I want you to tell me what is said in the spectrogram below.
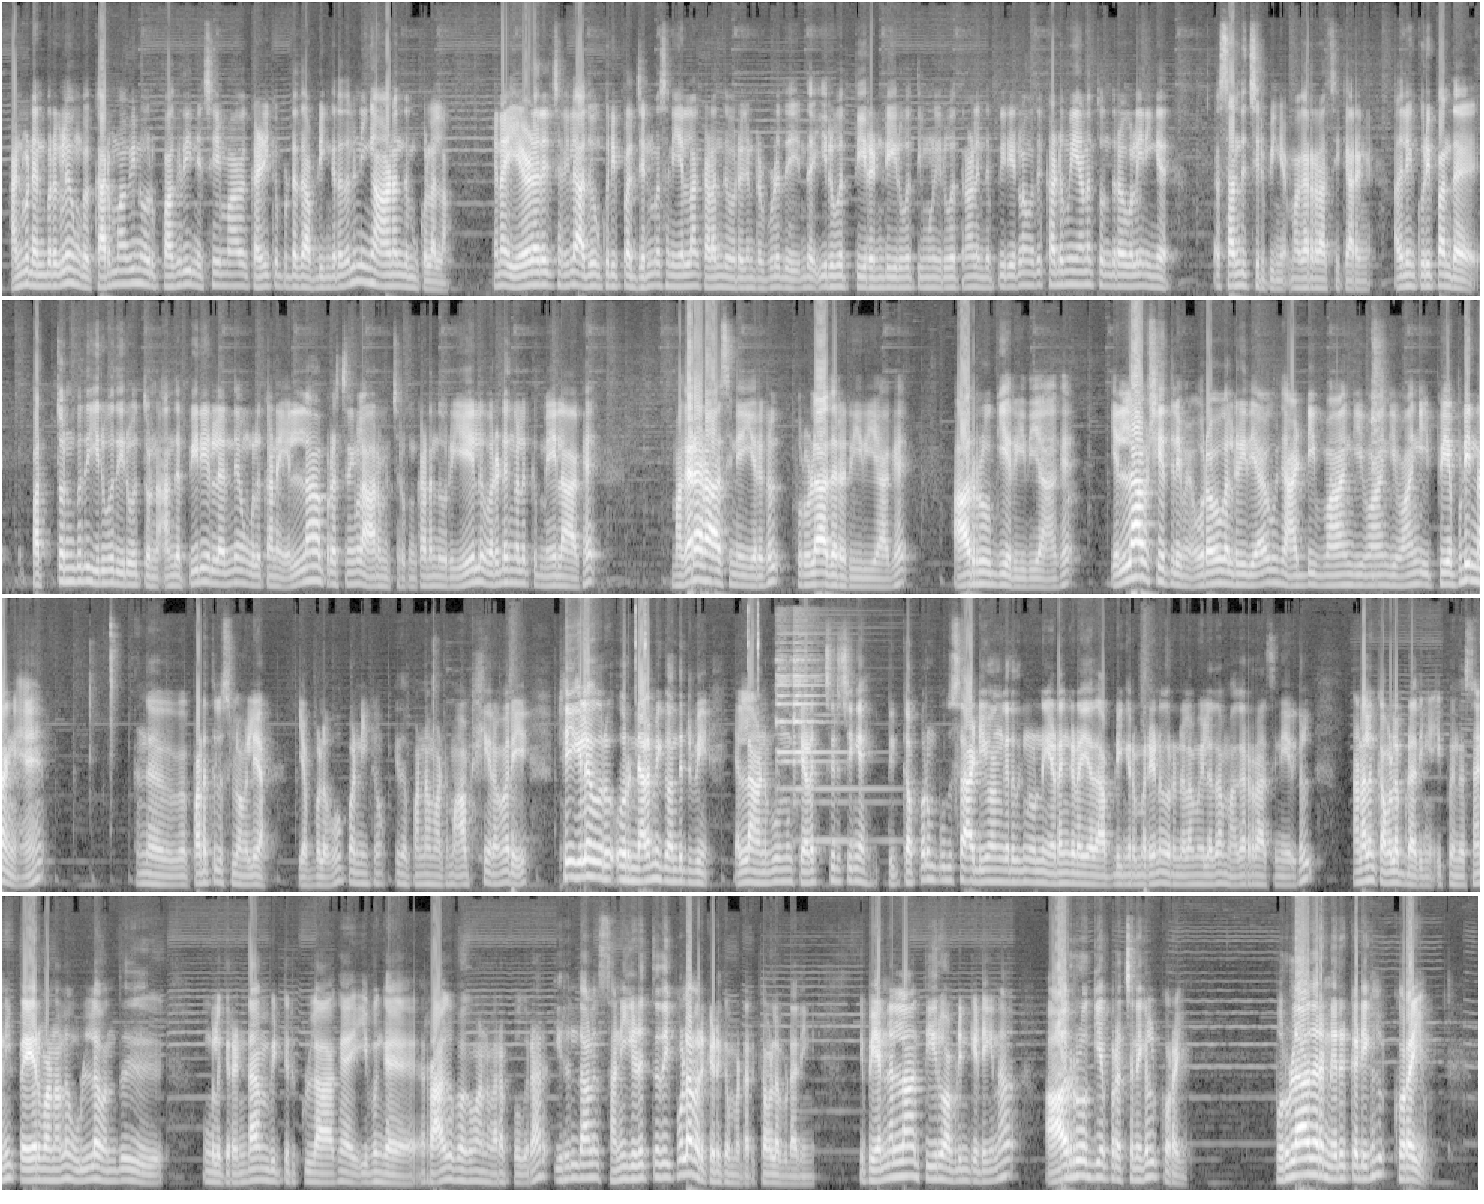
அன்பு நண்பர்களே உங்கள் கர்மாவின் ஒரு பகுதி நிச்சயமாக கழிக்கப்பட்டது அப்படிங்கிறதுல நீங்கள் ஆனந்தம் கொள்ளலாம். ஏன்னா ஏழரை சனியில் அதுவும் குறிப்பாக ஜென்ம சனியெல்லாம் கடந்து வருகின்ற பொழுது இந்த இருபத்தி ரெண்டு இருபத்தி மூணு இருபத்தி நாலு இந்த பீரியட்லாம் வந்து கடுமையான தொந்தரவுகளை நீங்கள் சந்திச்சிருப்பீங்க மகர ராசிக்காரங்க. அதுலேயும் குறிப்பாக அந்த பத்தொன்பது இருபது இருபத்தொன்று அந்த பீரியட்லேருந்தே உங்களுக்கான எல்லா பிரச்சனைகளும் ஆரம்பிச்சிருக்கும். கடந்த ஒரு ஏழு வருடங்களுக்கு மேலாக மகர ராசி நேயர்கள் பொருளாதார ரீதியாக ஆரோக்கிய ரீதியாக எல்லா விஷயத்துலையுமே உறவுகள் ரீதியாக கொஞ்சம் அடி வாங்கி வாங்கி வாங்கி இப்போ எப்படின்னாங்க அந்த படத்தில் சொல்லுவாங்க இல்லையா? எவ்வளவோ பண்ணிட்டோம் இதை பண்ண மாட்டோமா அப்படிங்கிற மாதிரி நீங்களே ஒரு ஒரு நிலைமைக்கு வந்துட்டுருப்பீங்க. எல்லா அனுபவமும் கிடச்சிருச்சிங்க. இதுக்கப்புறம் புதுசாக அடி வாங்குறதுக்குன்னு ஒன்றும் இடம் கிடையாது அப்படிங்கிற மாதிரியான ஒரு நிலைமையில தான் மகர ராசினியர்கள். ஆனாலும் கவலைப்படாதீங்க. இப்போ இந்த சனி பெயர்வானாலும் உள்ளே வந்து உங்களுக்கு ரெண்டாம் வீட்டிற்குள்ளாக இவங்க ராகு பகவான் வரப்போகிறார். இருந்தாலும் சனி எடுத்ததை போல் அவர் கெடுக்க மாட்டார். கவலைப்படாதீங்க. இப்போ என்னெல்லாம் தீரும் அப்படின்னு கேட்டிங்கன்னா ஆரோக்கிய பிரச்சனைகள் குறையும். பொருளாதார நெருக்கடிகள் குறையும்.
